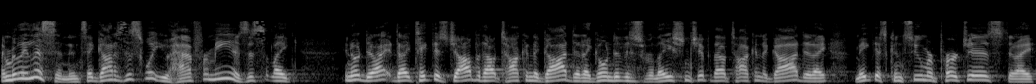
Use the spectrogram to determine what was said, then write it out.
And really listen and say, God, is this what you have for me? Is this like you know, did I, did I take this job without talking to God? Did I go into this relationship without talking to God? Did I make this consumer purchase? Did I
